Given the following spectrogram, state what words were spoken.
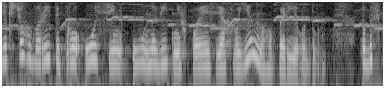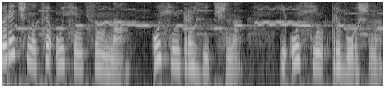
Якщо говорити про осінь у новітніх поезіях воєнного періоду, то безперечно це осінь сумна, осінь трагічна і осінь тривожна.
